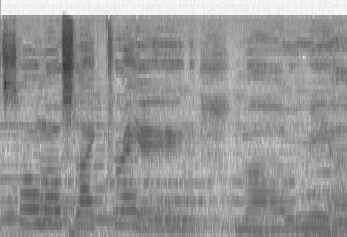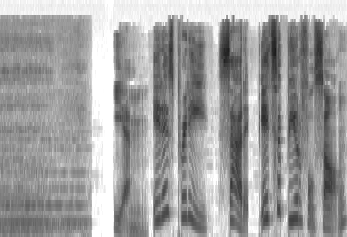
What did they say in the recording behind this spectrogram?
it's almost like praying. Maria. Yeah. Hmm. It is pretty sad. It's a beautiful song,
